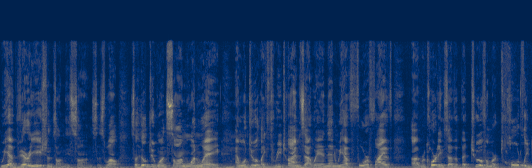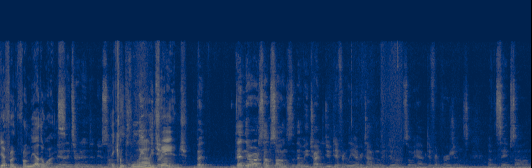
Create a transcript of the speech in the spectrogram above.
we have variations on these songs as well. So he'll do one song one way, and we'll do it like three times that way, and then we have four or five uh, recordings of it, but two of them are totally different from the other ones. Yeah, ones. they turn into new songs. they completely Wow. Change. But then there are some songs that we try to do differently every time that we do them. So we have different versions of the same song.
